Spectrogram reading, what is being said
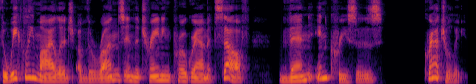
The weekly mileage of the runs in the training program itself then increases gradually.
